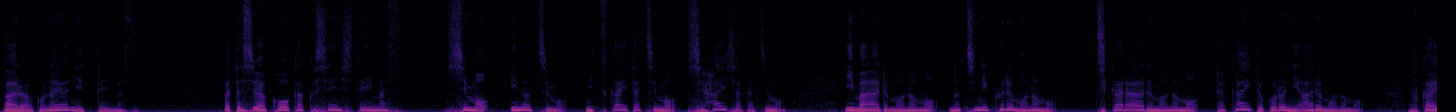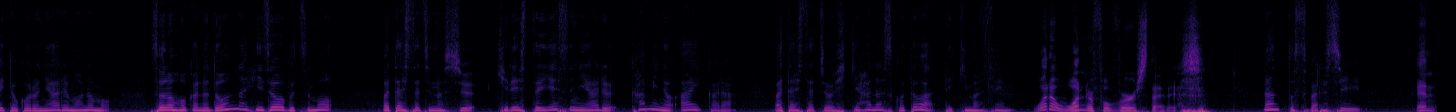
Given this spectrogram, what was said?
パウロはこのように言っています私はこう確信しています死も命も見つかりたちも支配者たちも今あるものも後に来るものも力あるものも高いところにあるものも深いところにあるものもその他のどんな被造物も私たちの主キリストイエスにある神の愛から私たちを引き離すことはできません What a wonderful verse that is. なんと素晴らしい And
